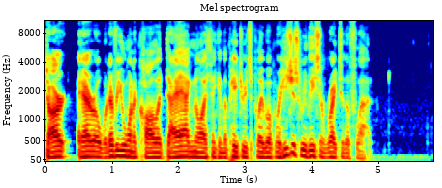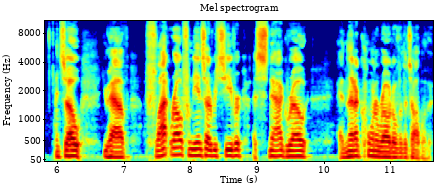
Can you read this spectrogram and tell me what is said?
dart, arrow, whatever you want to call it, diagonal, I think, in the Patriots playbook, where he's just releasing right to the flat. And so you have flat route from the inside receiver, a snag route, and then a corner route over the top of it.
